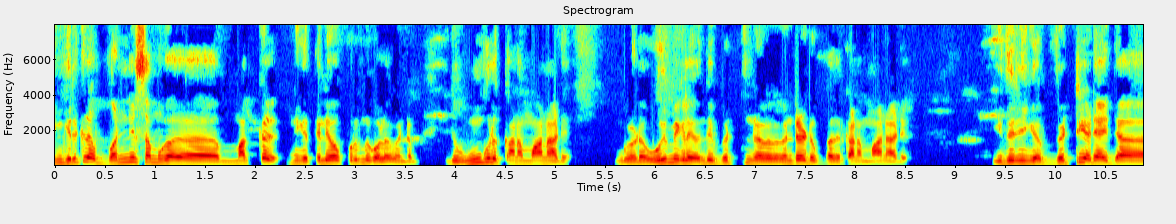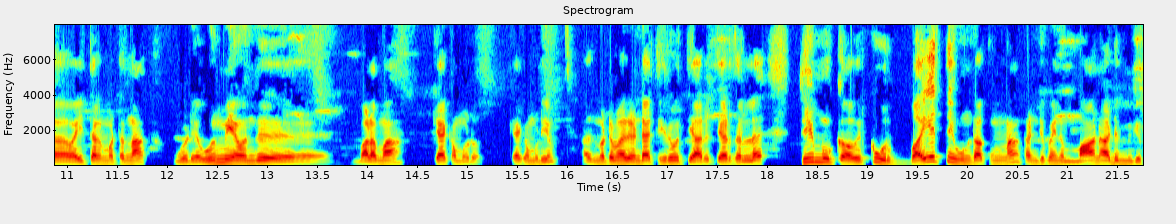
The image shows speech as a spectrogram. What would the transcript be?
இங்க இருக்கிற வன்னியர் சமூக மக்கள் நீங்க தெளிவா புரிந்து கொள்ள வேண்டும். இது உங்களுக்கான மாநாடு. உங்களோட உரிமைகளை வந்து வெற்றி வென்றெடுப்பதற்கான மாநாடு. இது நீங்க வெற்றி அடைய வைத்தால் மட்டும்தான் உங்களுடைய உரிமையை வந்து பலமா கேட்க முடியும் கேட்க முடியும். அது மட்டுமே ரெண்டாயிரத்தி இருபத்தி ஆறு தேர்தலில் திமுகவிற்கு ஒரு பயத்தை உண்டாக்கணும்னா கண்டிப்பா இந்த மாநாடு மிக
